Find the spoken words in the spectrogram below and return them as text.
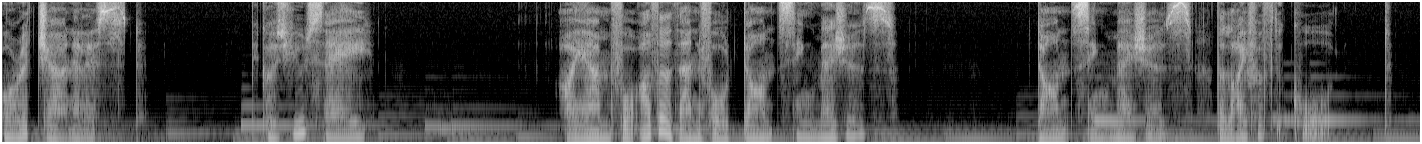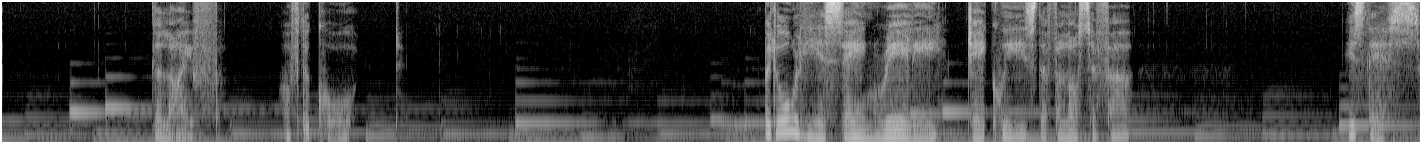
or a journalist, because you say, I am for other than for dancing measures. Dancing measures, the life of the court, the life of the court. But all he is saying, really, Jaques the philosopher, is this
